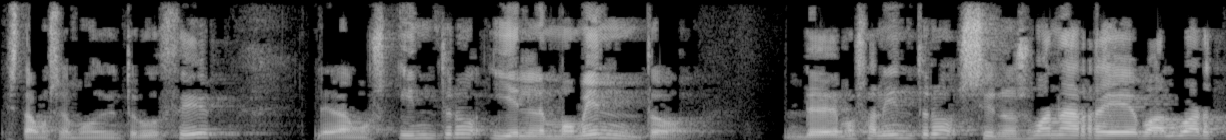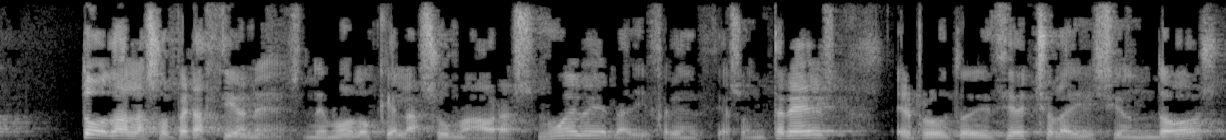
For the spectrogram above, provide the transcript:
estamos en modo introducir, le damos intro y en el momento le demos al intro se nos van a reevaluar todas las operaciones, de modo que la suma ahora es 9, la diferencia son 3, el producto 18, la división 2,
